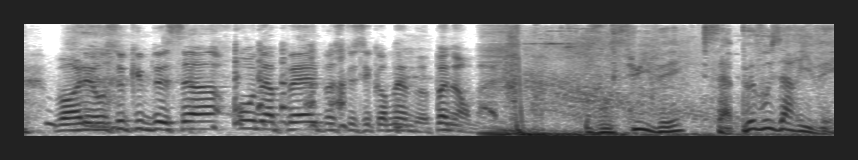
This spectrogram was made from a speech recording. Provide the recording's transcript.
Bon, allez, on s'occupe de ça. On appelle parce que c'est quand même pas normal. Vous suivez, ça peut vous arriver.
